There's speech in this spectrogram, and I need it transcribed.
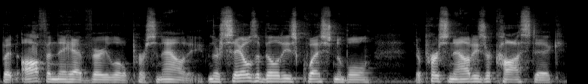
but often they have very little personality. Their sales ability is questionable, their personalities are caustic,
